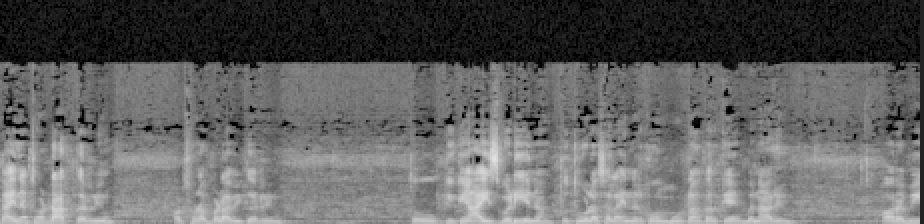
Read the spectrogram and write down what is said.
लाइनर थोड़ा डार्क कर रही हूँ और थोड़ा बड़ा भी कर रही हूँ। तो क्योंकि आइज़ बड़ी है ना तो थोड़ा सा लाइनर को मोटा करके बना रही हूँ। और अभी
